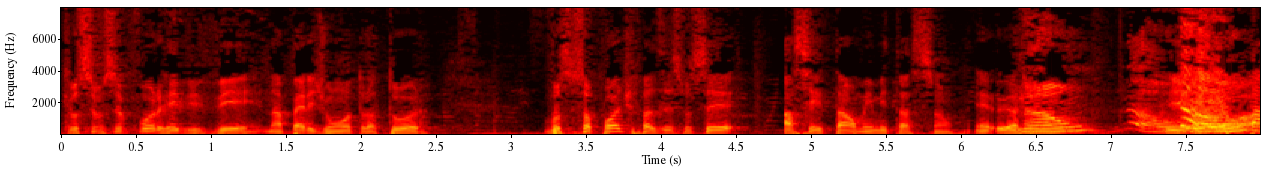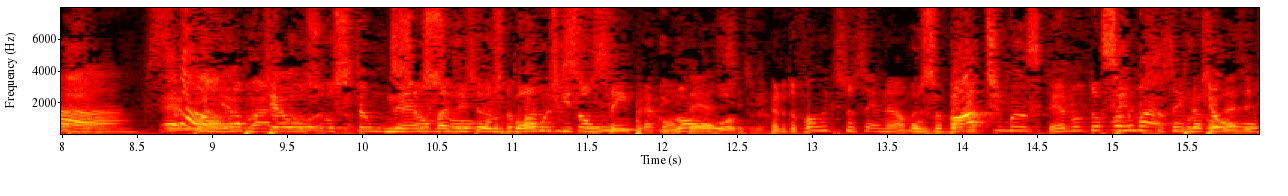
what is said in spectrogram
que se você for reviver na pele de um outro ator, você só pode fazer se você aceitar uma imitação. Eu, eu acho Não. Não, Eu- não. eu- Opa! É, Não, é porque os, os, tem uns- Não, mas isso, eu os não tô falando que são isso um sempre igual acontece. ao outro. Eu não tô falando que isso sempre. Não, mas Os Batmans. Eu não tô falando que isso sempre porque acontece. É o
